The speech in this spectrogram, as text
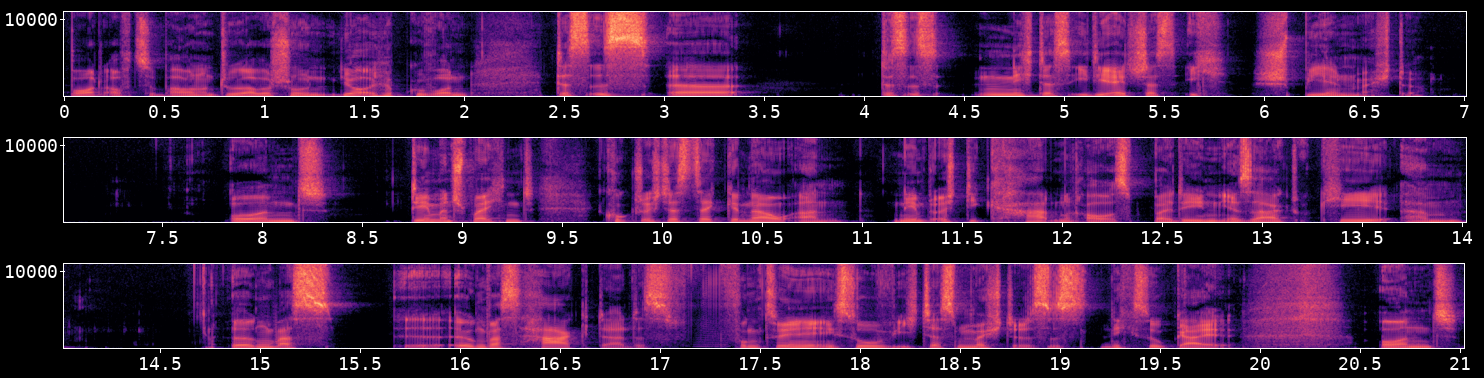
Board aufzubauen und du aber schon, ja, ich habe gewonnen. Das ist, äh, das ist nicht das EDH, das ich spielen möchte. Und dementsprechend guckt euch das Deck genau an. Nehmt euch die Karten raus, bei denen ihr sagt, okay, ähm, irgendwas, äh, irgendwas hakt da. Das funktioniert nicht so, wie ich das möchte. Das ist nicht so geil. Und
